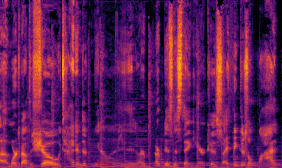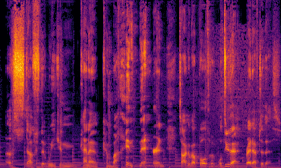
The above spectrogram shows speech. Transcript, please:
uh, more about the show, tied into you know our our business thing here, because I think there's a lot of stuff that we can kind of combine there and talk about both of them. We'll do that right after this.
